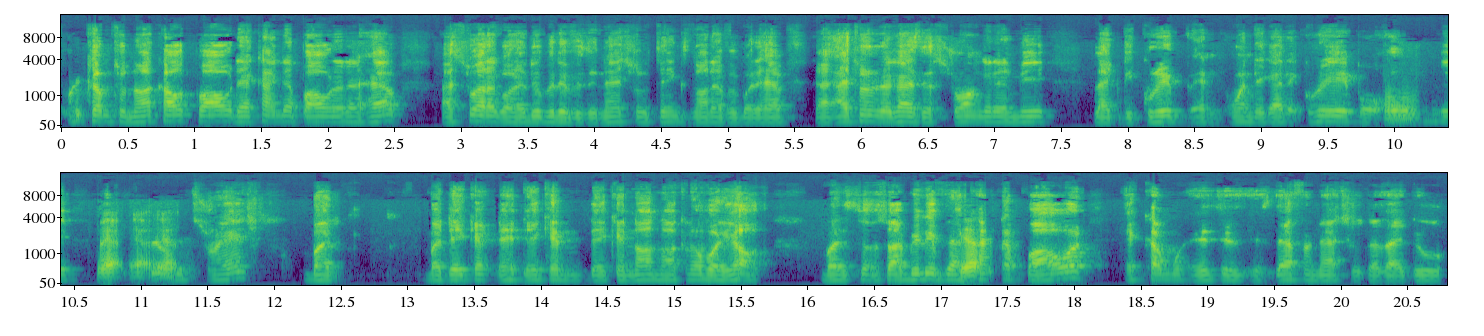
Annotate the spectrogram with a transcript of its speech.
when it comes to knockout power, that kind of power that I have, I swear to God, I do believe it's the natural things. Not everybody have. I, I turn to the guys that stronger than me, like the grip, and when they got a grip or hold mm-hmm. me, yeah, yeah, yeah. strange, but but they can they, they can they cannot knock nobody out. But so, so I believe that yeah. kind of power it come it is is definitely natural because I do.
